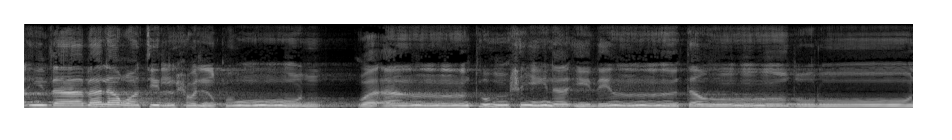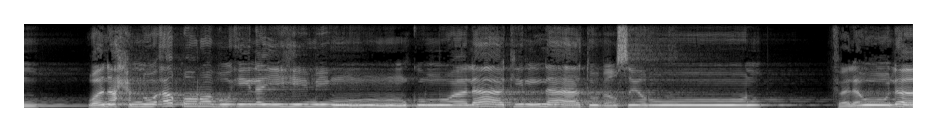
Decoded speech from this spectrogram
إذا بلغت الحلقون. وأنتم حينئذ تنظرون ونحن أقرب إليه منكم ولكن لا تبصرون فلولا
